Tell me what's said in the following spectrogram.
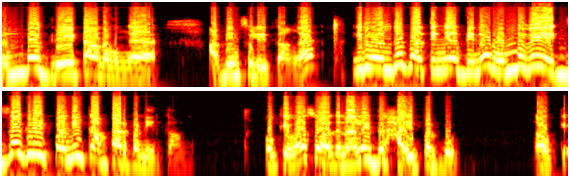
ரொம்ப கிரேட் ஆனவங்க அப்படின்னு சொல்லியிருக்காங்க. இது வந்து பாத்தீங்க அப்படின்னா ரொம்பவே எக்ஸாக்ரேட் பண்ணி கம்பேர் பண்ணிருக்காங்க ஓகேவா சோ அதனால இது ஹைப்பர் போல் ஓகே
